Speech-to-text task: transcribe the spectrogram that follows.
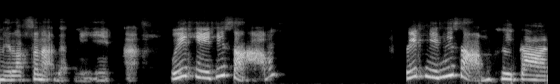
ในลักษณะแบบนี้อะวิธีที่สามวิธีที่สามคือการ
